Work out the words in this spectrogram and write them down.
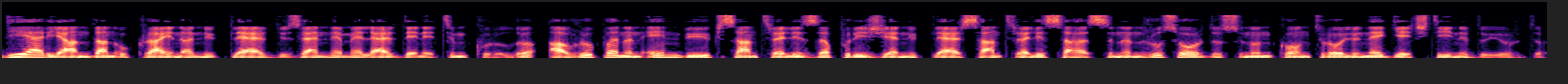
Diğer yandan Ukrayna Nükleer Düzenlemeler Denetim Kurulu, Avrupa'nın en büyük santrali Zaporijya nükleer santrali sahasının Rus ordusunun kontrolüne geçtiğini duyurdu.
